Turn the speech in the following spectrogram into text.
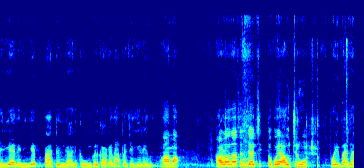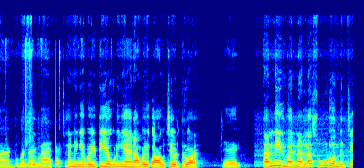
தெரியாத நீங்கள் இப்போ பார்த்துக்குங்க. அதுக்கு உங்களுக்காக தான் இப்போ செய்கிறது ஆமாம் அவ்வளோதான் செஞ்சாச்சு. இப்போ போய் அவிச்சிருவோம். போய் பார்த்து அடுப்பு பத்தாயுமா சரி நீங்கள் போய் டீயை குடிங்க. நான் போய் அவிச்சு எடுத்துகிட்டு வரேன். சரி. தண்ணி இது மாதிரி நல்லா சூடு வந்துருச்சு.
